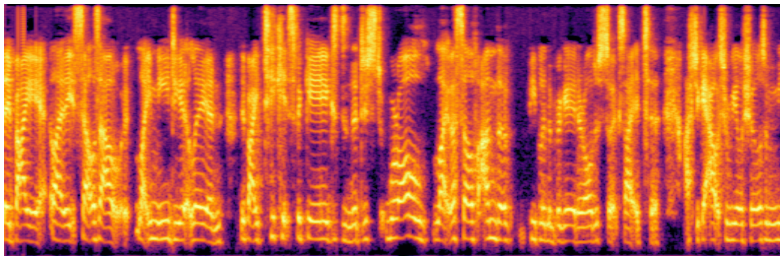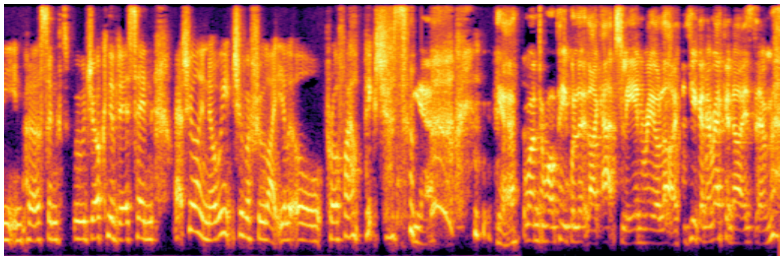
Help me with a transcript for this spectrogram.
they buy it like it sells out like immediately and they buy tickets for gigs and they're just we're all like myself and the people in the brigade are all just so excited to actually get out to real shows and meet in person we were joking the other day saying we actually only know each other through like your little profile pictures yeah yeah I wonder what people look like actually in real life if you're going to recognize them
